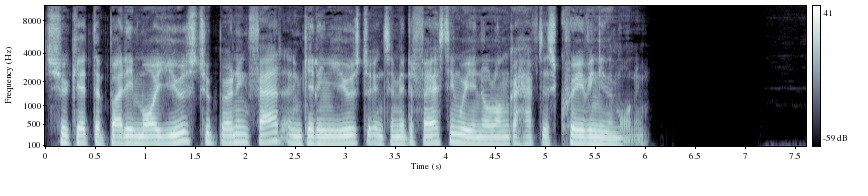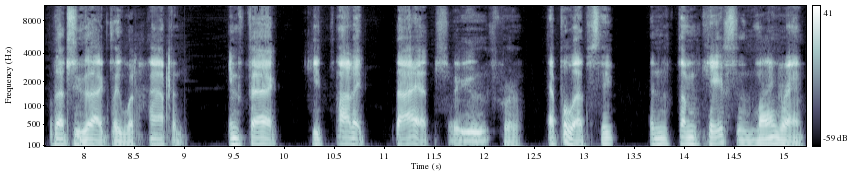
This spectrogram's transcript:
to get the body more used to burning fat and getting used to intermittent fasting where you no longer have this craving in the morning. That's exactly what happened. In fact, ketonic diets are used for epilepsy in some cases migraine.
